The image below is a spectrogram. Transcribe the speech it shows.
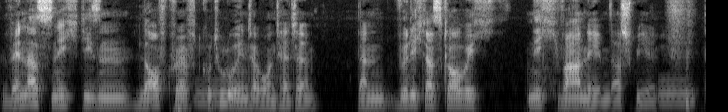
wenn das nicht diesen Lovecraft Cthulhu Hintergrund hätte, dann würde ich das, glaube ich, nicht wahrnehmen, das Spiel. Mhm.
